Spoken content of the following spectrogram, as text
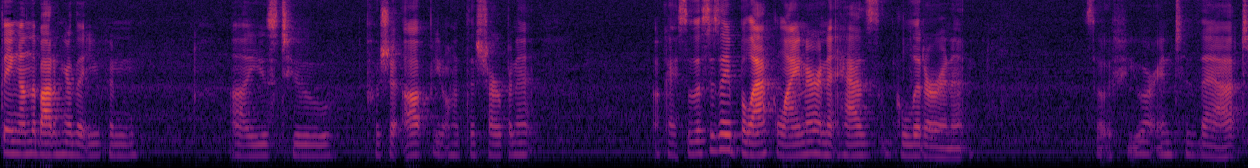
thing on the bottom here that you can uh, use to push it up. You don't have to sharpen it. Okay, so this is a black liner and it has glitter in it. So if you are into that,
